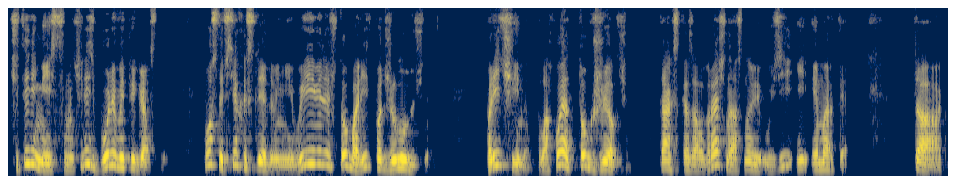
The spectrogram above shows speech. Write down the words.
Четыре месяца начались боли в эпигастрии. После всех исследований выявили, что болит поджелудочная. Причина – плохой отток желчи. Так сказал врач на основе УЗИ и МРТ. Так,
